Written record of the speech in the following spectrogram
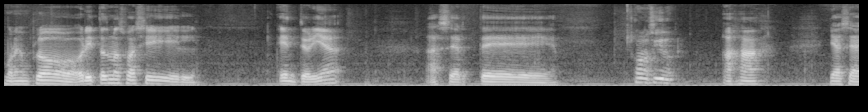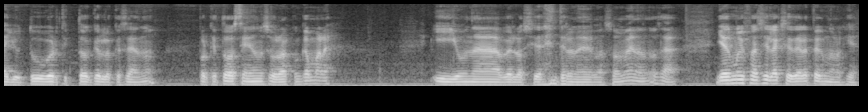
por ejemplo, ahorita es más fácil, en teoría, hacerte, Conocido. ajá, ya sea youtuber, tiktoker, lo que sea, ¿no? Porque todos tienen un celular con cámara y una velocidad de internet más o menos, ¿no? O sea, ya es muy fácil acceder a tecnología.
